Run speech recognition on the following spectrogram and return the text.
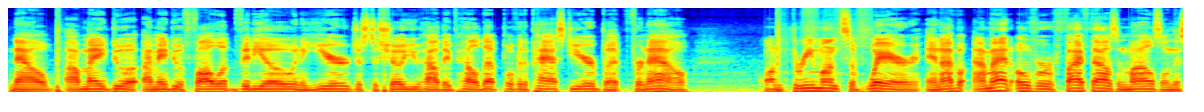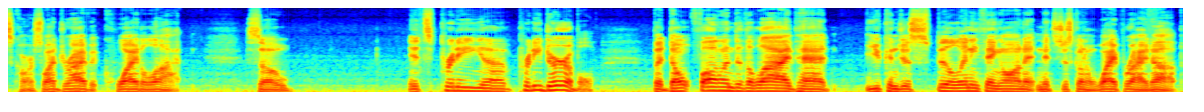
Now, I may do a I may do a follow-up video in a year just to show you how they've held up over the past year, but for now, on three months of wear, and I've, I'm at over 5,000 miles on this car, so I drive it quite a lot. So it's pretty uh, pretty durable, but don't fall into the lie that you can just spill anything on it and it's just going to wipe right up.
